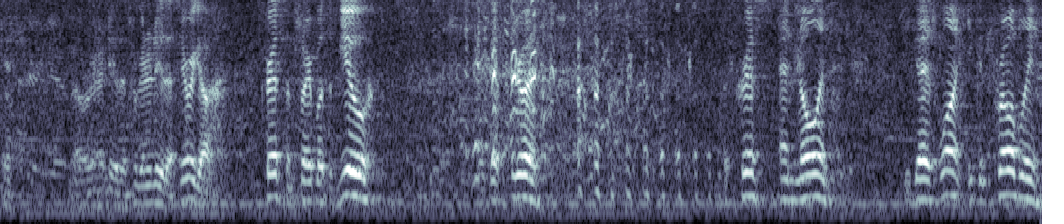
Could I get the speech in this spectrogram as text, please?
okay, no, we're gonna do this. We're gonna do this. Here we go. Chris, I'm sorry about the view. We'll get through it. But Chris and Nolan, if you guys want, you can probably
